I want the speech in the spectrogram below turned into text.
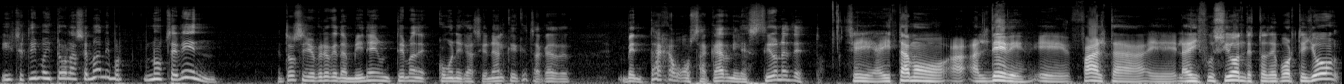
Y el ciclismo hay toda la semana y no se ven. Entonces yo creo que también hay un tema de comunicacional que hay que sacar ventaja o sacar lecciones de esto. Sí, ahí estamos al debe. Eh, falta eh, la difusión de estos deportes. Yo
